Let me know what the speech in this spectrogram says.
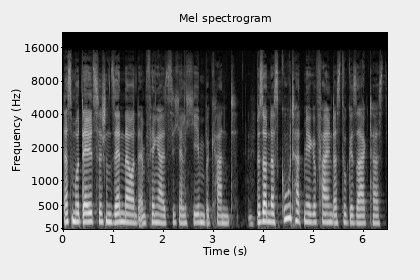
das Modell zwischen Sender und Empfänger ist sicherlich jedem bekannt. Besonders gut hat mir gefallen, dass du gesagt hast,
